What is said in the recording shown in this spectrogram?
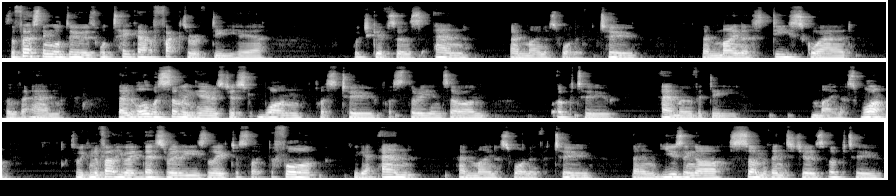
So the first thing we'll do is we'll take out a factor of d here, which gives us n, n minus 1 over 2, then minus d squared over m. Then all we're summing here is just 1 plus 2 plus 3 and so on, up to m over d minus 1. So we can evaluate this really easily, just like before. So we get n, m minus 1 over 2, then using our sum of integers up to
